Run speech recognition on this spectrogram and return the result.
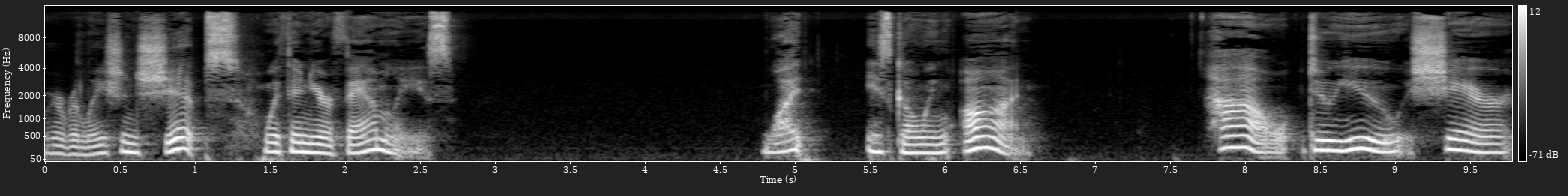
your relationships within your families. What is going on? How do you share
